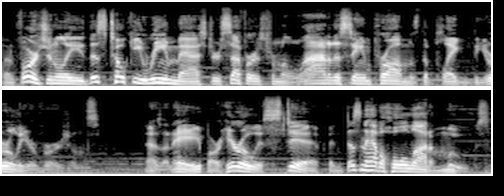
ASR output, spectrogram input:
Unfortunately, this Toki remaster suffers from a lot of the same problems that plagued the earlier versions. As an ape, our hero is stiff and doesn't have a whole lot of moves.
